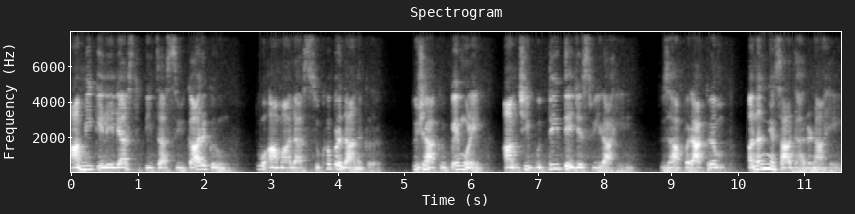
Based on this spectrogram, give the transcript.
आम्ही केलेल्या स्तुतीचा स्वीकार करून तू आम्हाला सुख प्रदान कर. तुझ्या कृपेमुळे आमची बुद्धी तेजस्वी राहील. तुझा पराक्रम अनन्यसाधारण आहे.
